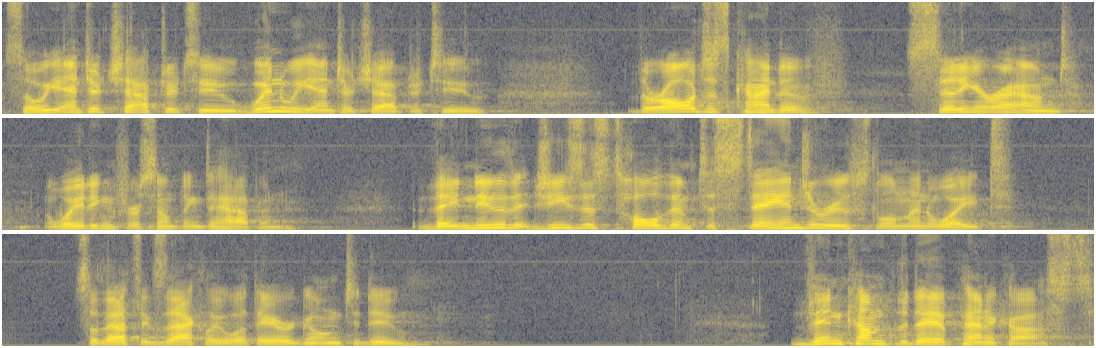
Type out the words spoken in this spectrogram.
So we enter chapter 2. When we enter chapter 2, they're all just kind of sitting around waiting for something to happen. They knew that Jesus told them to stay in Jerusalem and wait, so that's exactly what they were going to do. Then comes the day of Pentecost,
